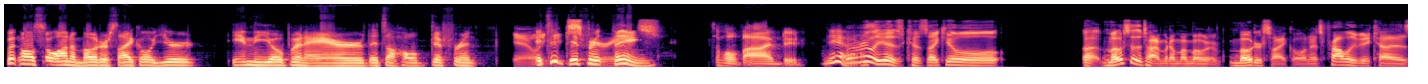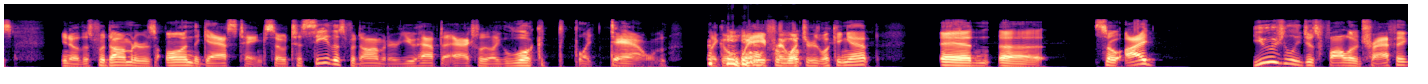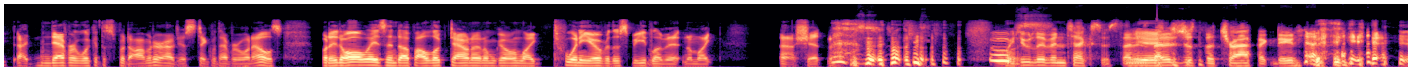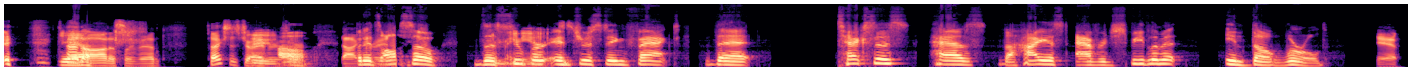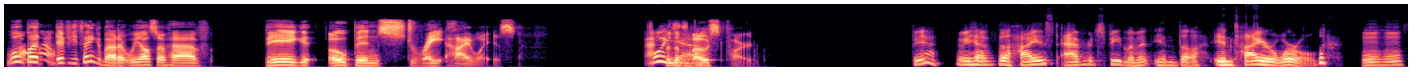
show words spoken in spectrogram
but also on a motorcycle, you're in the open air. That's a whole different. you know, like It's a different thing. It's a whole vibe, dude. Yeah. Well, it really is because like you'll uh, most of the time when I'm on a motor- motorcycle, and it's probably because you know the speedometer is on the gas tank. So to see the speedometer, you have to actually like look like down, like away Yeah. from what what- you're looking at, and uh, so I usually just follow traffic. I never look at the speedometer. I just stick with everyone else. But it always end up I'll look down and I'm going like 20 over the speed limit, and I'm like, ah, shit. We do live in Texas. That is Yeah. that is just the traffic, dude. kind of Yeah. honestly, man. Texas drivers Dude. are Oh, not but it's great. also the They're super interesting fact that Texas has the highest average speed limit in the world. yeah. Well, Oh, but wow. if you think about it, we also have big, open, straight highways Oh, for yeah. the most part. But yeah, we have the highest average speed limit in the entire world. hmm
